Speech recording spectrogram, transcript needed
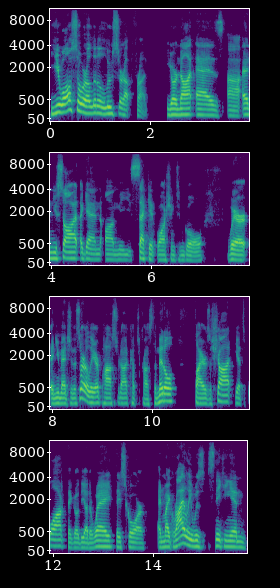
you also are a little looser up front. You're not as, uh, and you saw it again on the second Washington goal, where, and you mentioned this earlier, Pastrnak cuts across the middle, fires a shot, gets blocked, they go the other way, they score. And Mike Reilly was sneaking in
